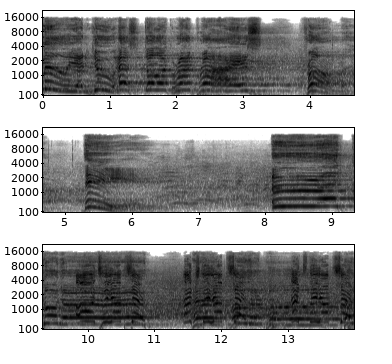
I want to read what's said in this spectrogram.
million US dollar grand prize from the It's the upset! It's the upset!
